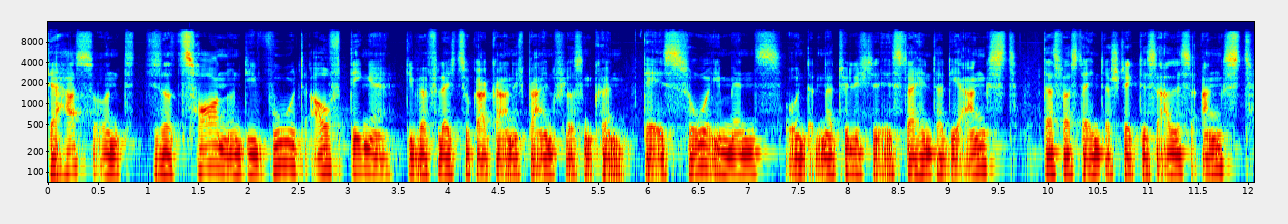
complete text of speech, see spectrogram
Der Hass und dieser Zorn und die Wut auf Dinge, die wir vielleicht sogar gar nicht beeinflussen können, der ist so immens. Und natürlich ist dahinter die Angst das, was dahinter steckt, ist alles Angst.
